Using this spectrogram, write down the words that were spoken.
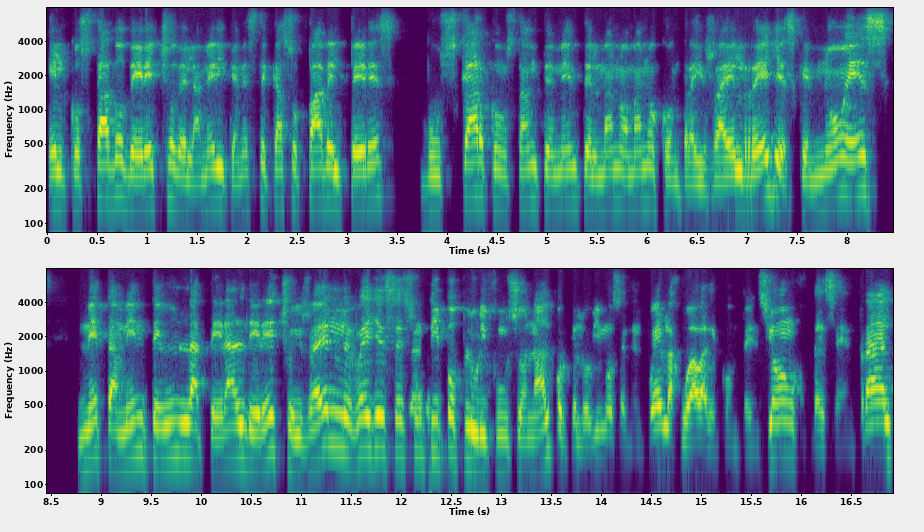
el costado derecho del América, en este caso Pavel Pérez, buscar constantemente el mano a mano contra Israel Reyes, que no es netamente un lateral derecho. Israel Reyes es un tipo plurifuncional porque lo vimos en el Puebla, jugaba de contención, de central,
